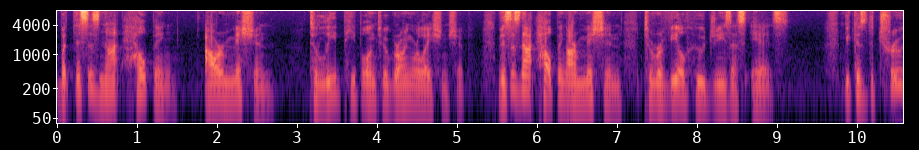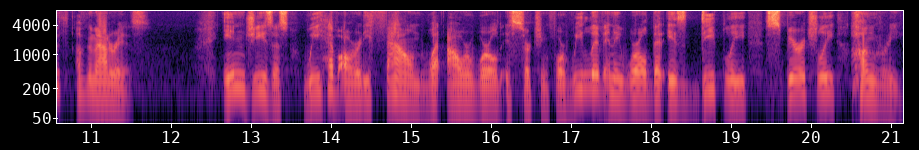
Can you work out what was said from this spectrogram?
but this is not helping our mission to lead people into a growing relationship. This is not helping our mission to reveal who Jesus is. Because the truth of the matter is, in Jesus, we have already found what our world is searching for. We live in a world that is deeply spiritually hungry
